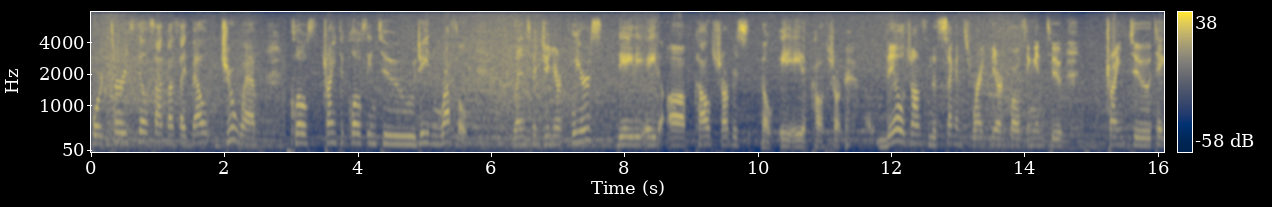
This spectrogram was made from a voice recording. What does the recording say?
for third, still side by side battle. Drew Webb close, trying to close into Jaden Russell. Landon Smith Jr. clears, the 88 of Kyle Sharp is, no, 88 of Kyle Sharp. Dale Johnson the second's right there closing into trying to take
